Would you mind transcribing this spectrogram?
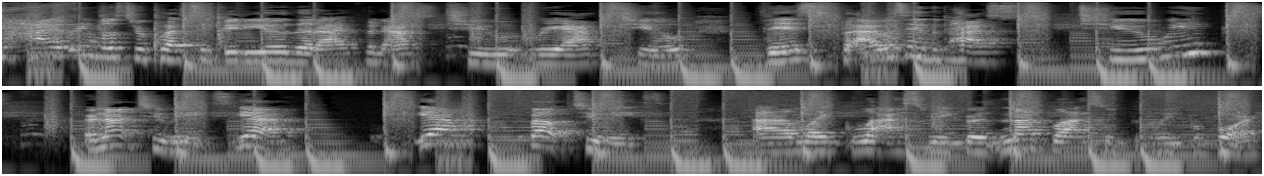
highly most requested video that I've been asked to react to. This, I would say the past two weeks, or not two weeks, yeah, yeah, about two weeks. Um, like last week, or not last week, but the week before,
